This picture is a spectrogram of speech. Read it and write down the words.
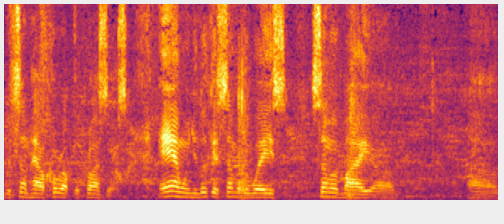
would somehow corrupt the process. And when you look at some of the ways some of my uh, uh,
